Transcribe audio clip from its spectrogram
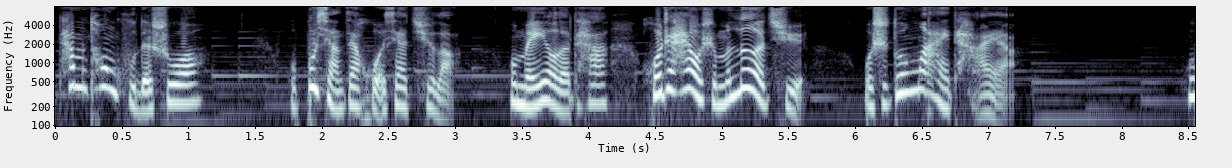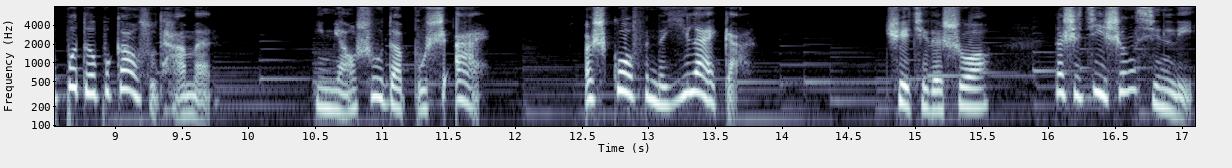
他们痛苦地说：“我不想再活下去了，我没有了他，活着还有什么乐趣？我是多么爱他呀！”我不得不告诉他们：“你描述的不是爱，而是过分的依赖感。确切地说，那是寄生心理。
